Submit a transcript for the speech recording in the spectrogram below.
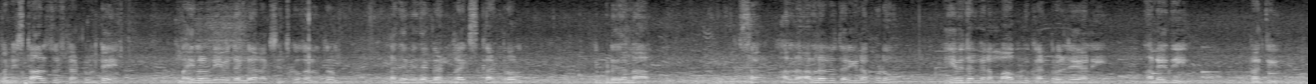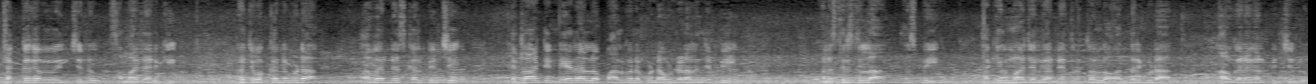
కొన్ని స్టాల్స్ చూసినట్టుంటే మహిళలను ఏ విధంగా రక్షించుకోగలుగుతాం? అదేవిధంగా డ్రగ్స్ కంట్రోల్ ఇప్పుడు ఏదైనా స- అల్ల అల్లర్లు జరిగినప్పుడు ఏ విధంగా మాబును కంట్రోల్ చేయాలి అనేది ప్రతి చక్కగా వివరించిండ్రు సమాజానికి. ప్రతి ఒక్కరిని కూడా అవేర్నెస్ కల్పించి ఎట్లాంటి నేరాల్లో పాల్గొనకుండా ఉండాలని చెప్పి మన సిరిసిల్ల ఎస్పీ అఖిల్ మహాజన్ గారి నేతృత్వంలో అందరికీ కూడా అవగాహన కల్పించిండ్రు.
